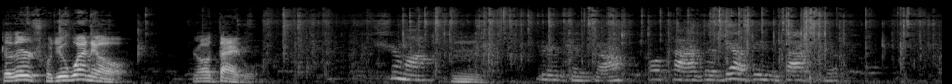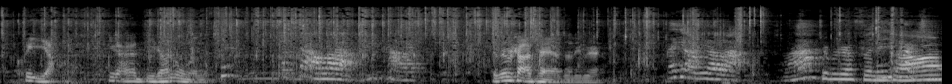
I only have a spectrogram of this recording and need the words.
这都是出去玩了，然后带入。是吗？嗯，这是粉条。我看这凉水是咋吃？可以呀，你看看地上弄的呢。它炸了，你看，这都是啥菜呀？这里边？还要不要了？啊？这不是粉条。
